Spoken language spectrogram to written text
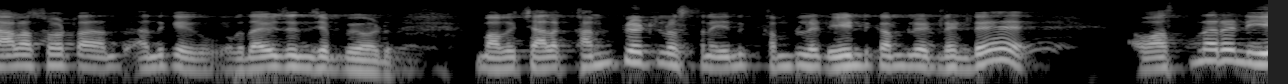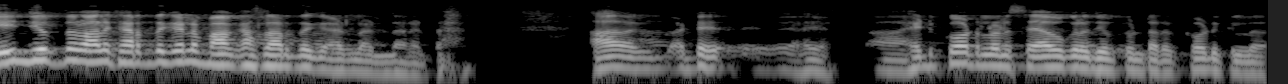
చాలా చోట్ల అందుకే ఒక దైవజన్ చెప్పేవాడు. మాకు చాలా కంప్లైంట్లు వస్తున్నాయి. ఎందుకు కంప్లైంట్ ఏంటి కంప్లైంట్లు అంటే వస్తున్నారండి ఏం చెప్తున్నారు వాళ్ళకి అర్థం కాదు మాకు అసలు అర్థం కావట్లే అంటారట అంటే హెడ్ క్వార్టర్లోని సేవకులు చెప్తుంటారు కోడికల్లో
